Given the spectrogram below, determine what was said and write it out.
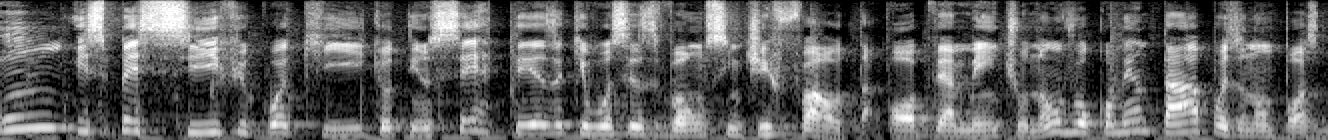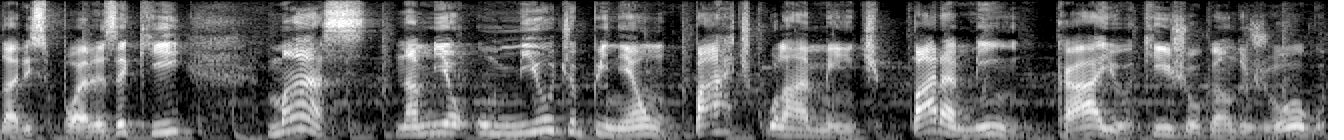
um específico aqui que eu tenho certeza que vocês vão sentir falta. Obviamente eu não vou comentar, pois eu não posso dar spoilers aqui, mas, na minha humilde opinião, particularmente para mim, Caio aqui jogando o jogo,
